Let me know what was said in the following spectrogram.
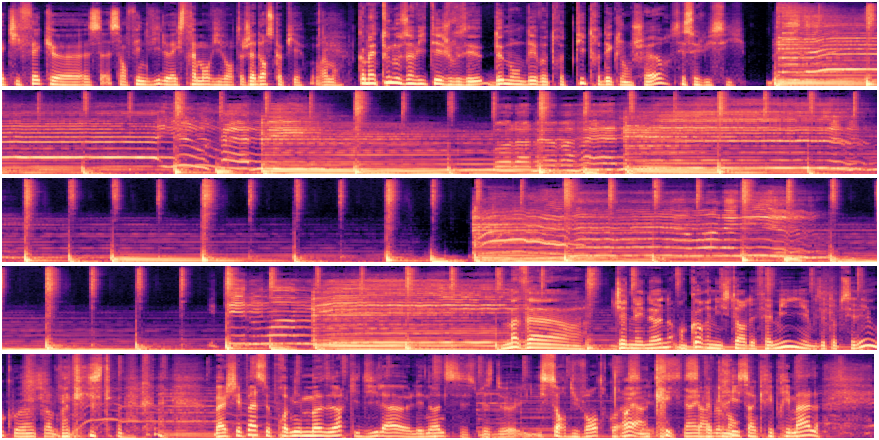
qui fait que ça, ça en fait une ville extrêmement vivante. J'adore Skopje, vraiment. Comme à tous nos invités, je vous ai demandé votre titre déclencheur. C'est celui-ci. Mother, John Lennon, encore une histoire de famille. Vous êtes obsédé ou quoi, Charles Baptiste? Bah, je sais pas, ce premier mother qui dit là, euh, Lennon, c'est une espèce de, il sort du ventre, quoi. Ouais, C'est- un cri, c'est un cri, c'est un cri primal.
